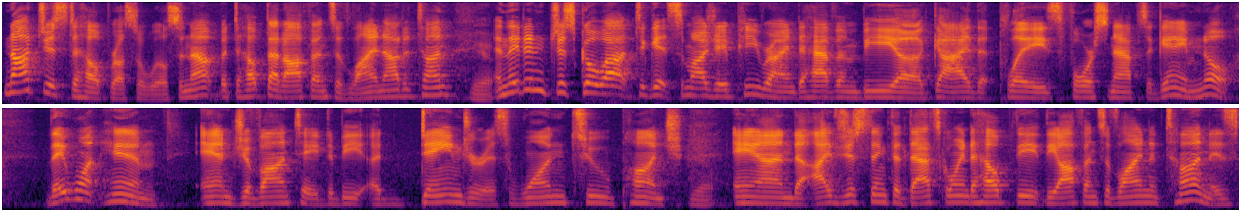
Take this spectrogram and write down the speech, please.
not just to help Russell Wilson out, but to help that offensive line out a ton. Yeah. And they didn't just go out to get Samaje Perine to have him be a guy that plays four snaps a game. No, they want him and Javonte to be a dangerous one-two punch. And I just think that that's going to help the the offensive line a ton. Is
